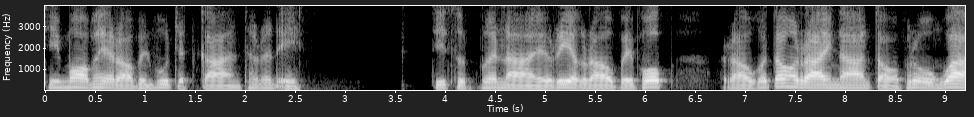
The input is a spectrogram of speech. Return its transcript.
ที่มอบให้เราเป็นผู้จัดการเท่านั้นเอง ที่สุดเมื่อนายเรียกเราไปพบ เราก็ต้องรายงานต่อพระองค์ว่า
